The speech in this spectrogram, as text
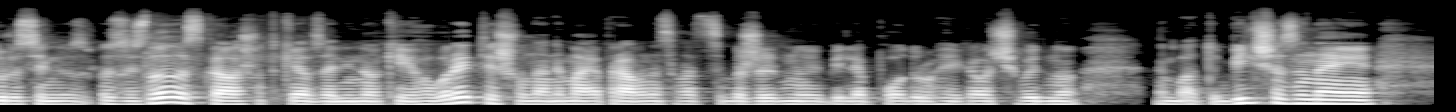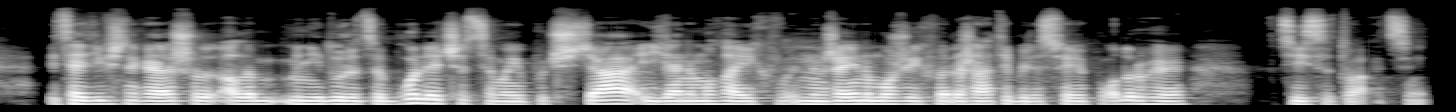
дуже сильно розізлила, сказала, що таке взагалі не окей говорити, що вона не має права називати себе жирною біля подруги, яка, очевидно, набагато більше за неї. І ця дівчина каже, що але мені дуже це боляче, це мої почуття, і я не могла їх невже я не можу їх виражати біля своєї подруги в цій ситуації.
